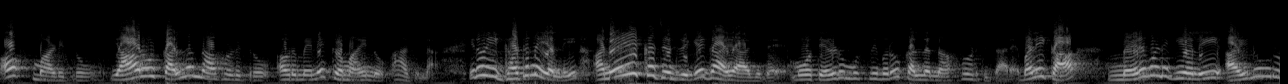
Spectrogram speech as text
ಆಫ್ ಮಾಡಿದ್ರು, ಯಾರು ಕಲ್ಲನ್ನ ಹೊಡೆದ್ರು, ಅವರ ಮೇಲೆ ಕ್ರಮ ಇನ್ನೂ ಆಗಿಲ್ಲ. ಇನ್ನು ಈ ಘಟನೆಯಲ್ಲಿ ಅನೇಕ ಜನರಿಗೆ ಗಾಯ ಆಗಿದೆ. ಮೂವತ್ತೆರಡು ಮುಸ್ಲಿಮರು ಕಲ್ಲನ್ನ ಹೊಡೆದಿದ್ದಾರೆ. ಬಳಿಕ ಮೆರವಣಿಗೆಯಲ್ಲಿ ಐನೂರು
